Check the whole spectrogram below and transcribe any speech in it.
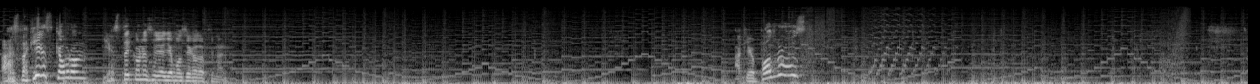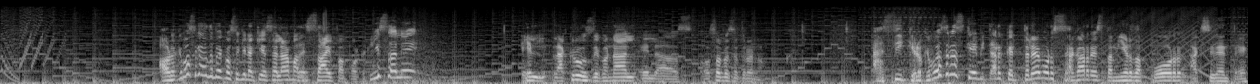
Hasta aquí es, cabrón. Y hasta con eso ya hemos llegado al final. Aquí Podros. Ahora, que básicamente voy a conseguir aquí es el arma de Saifa, porque aquí sale el, la cruz diagonal en las orbes de trueno. Así que lo que voy a hacer es que evitar que Trevor se agarre esta mierda por accidente.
